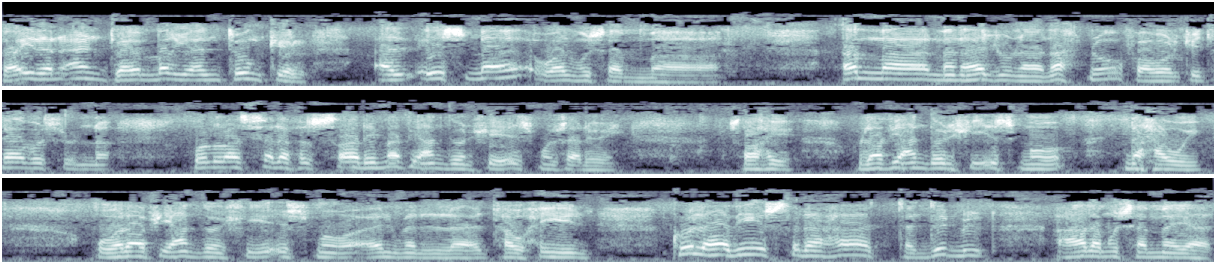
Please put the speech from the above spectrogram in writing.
فإذا أنت ينبغي أن تنكر الاسم والمسمى. أما منهجنا نحن فهو الكتاب والسنة. والله السلف الصالح ما في عندهم شيء اسمه سلفي. صحيح. ولا في عندهم شيء اسمه نحوي. ولا في عندهم شيء اسمه علم التوحيد. كل هذه اصطلاحات تدل على مسميات.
